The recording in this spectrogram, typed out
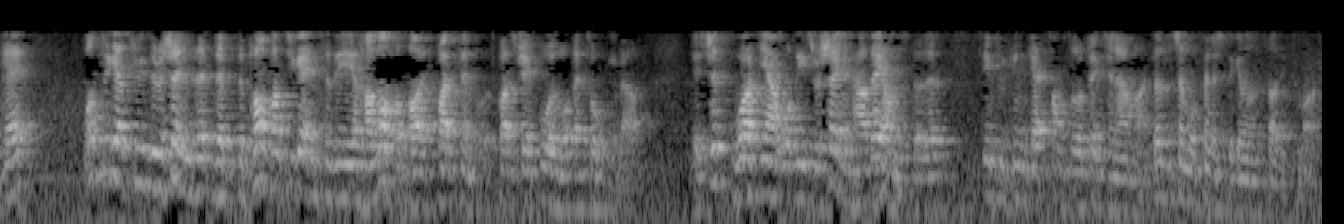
Okay? Once we get through the Rishonim, the, the, the, part once you get into the halacha part, it's quite simple. It's quite straightforward what they're talking about. It's just working out what these Rishonim, how they understood it, see if we can get some sort of picture in our mind. Doesn't will finish the Gemara study tomorrow.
